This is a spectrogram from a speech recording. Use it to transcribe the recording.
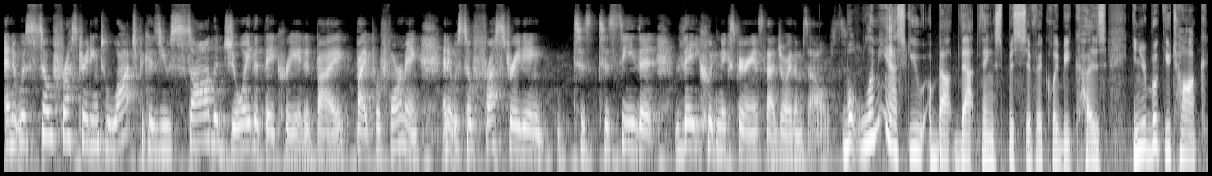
and it was so frustrating to watch because you saw the joy that they created by by performing and it was so frustrating to to see that they couldn't experience that joy themselves. Well, let me ask you about that thing specifically because in your book you talk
